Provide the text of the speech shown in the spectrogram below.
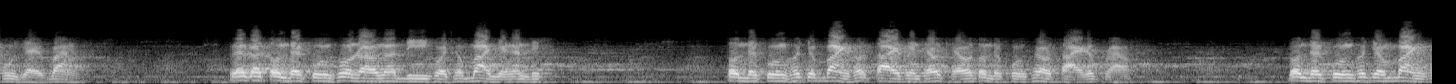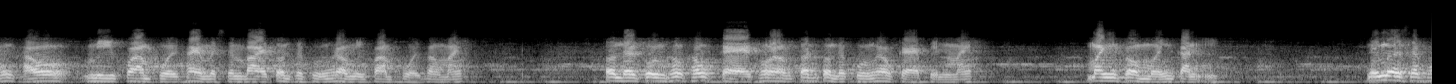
ผู้ใหญ่บ้าง แล้วก็ต้นตระกูลของเรานะดีกว่าชาวบ้านอย่างนั้นดิ ต้นตระกูลเขาจะบ้านเขาตายเป็นแถวแถวต้นตระกูลเขาตายหรือเปล่า ต้นตระกูลเขาจะบ้านของเขามีความป่วยไข้ไม่สบาย ต้นตระกูลเรามีความป่วยบ้างไหมต้นตระกูลเขาเขาแก่ของเราต้นต้นตระกูลเขาแก่เป็นไหมมันก็เหมือนกันอีก ในเมื่อสภ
